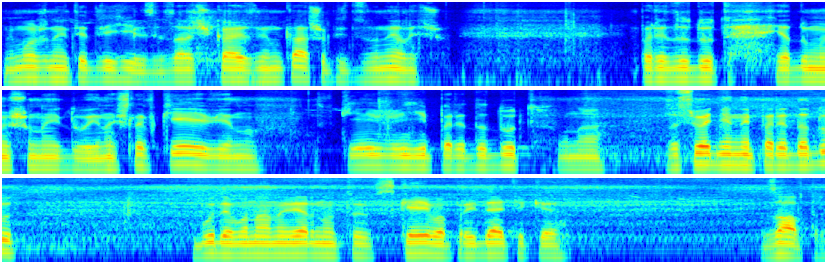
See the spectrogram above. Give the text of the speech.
не можу знайти дві гільзи. Зараз чекаю дзвінка, щоб віддзвонили, що передадуть. Я думаю, що знайду. І знайшли в Києві. Ну, в Києві її передадуть. Вона за сьогодні не передадуть. Буде вона, мабуть, з Києва прийде тільки завтра.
